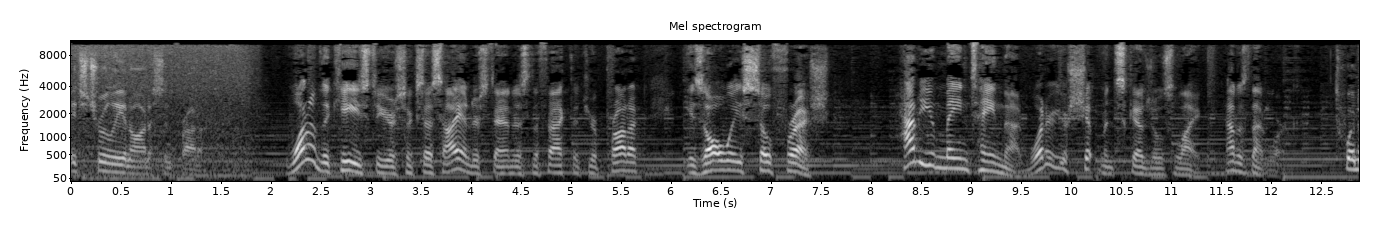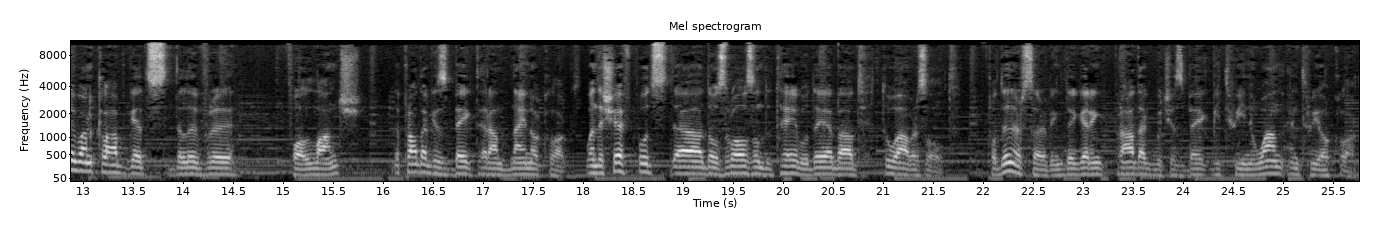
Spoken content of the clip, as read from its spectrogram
It's truly an artisan product. One of the keys to your success, I understand, is the fact that your product is always so fresh. How do you maintain that? What are your shipment schedules like? How does that work? 21 Club gets delivery for lunch. The product is baked around 9 o'clock. When the chef puts the, those rolls on the table, they're about two hours old. For dinner serving, they're getting product which is baked between 1 and 3 o'clock,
